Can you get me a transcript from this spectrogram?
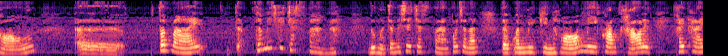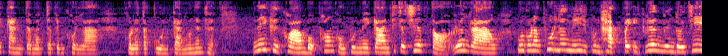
ของออต้นไม้จะจะไม่ใช่จัสมางนะ ดูเหมือนจะไม่ใช่จัสมางเพราะฉะนั้นแต่มันมีกลิ่นหอมมีความขาวอะไรคล้าย ๆ กัน แต่มันจะเป็นคนละคนละตระกูลกันว่างั้นเถอะนี่คือความบกพร่องของคุณในการที่จะเชื่อมต่อเรื่องราว คุณกำลังพูดเรื่องนี้อยู่คุณหักไปอีกเรื่องหนึ่งโดยที่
